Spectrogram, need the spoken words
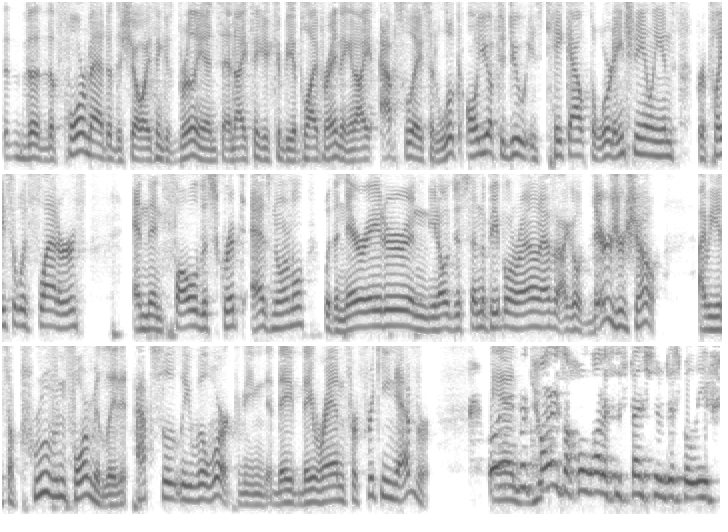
the the format of the show, I think is brilliant, and I think it could be applied for anything. And I absolutely said, look, all you have to do is take out the word Ancient Aliens, replace it with Flat Earth, and then follow the script as normal with a narrator, and you know, just send the people around. As I go, there's your show. I mean, it's a proven formula. It absolutely will work. I mean, they they ran for freaking ever. Well, And it requires a whole lot of suspension of disbelief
